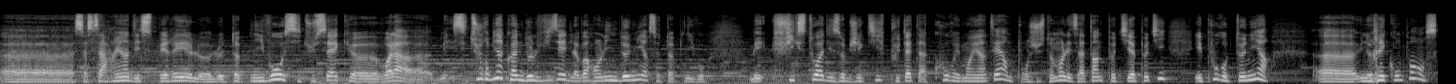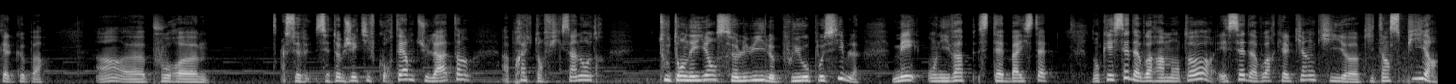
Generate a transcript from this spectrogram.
Euh, ça sert à rien d'espérer le, top niveau si tu sais que, voilà, mais c'est toujours bien quand même de le viser, de l'avoir en ligne de mire, ce top niveau. Mais fixe-toi des objectifs peut-être à court et moyen terme pour justement les atteindre petit à petit et pour obtenir euh, une récompense quelque part. Hein, euh, pour cet objectif court terme, tu l'as atteint. Après, tu t'en fixes un autre, tout en ayant celui le plus haut possible. Mais on y va step by step. Donc essaie d'avoir un mentor, essaie d'avoir quelqu'un qui, euh, qui t'inspire,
